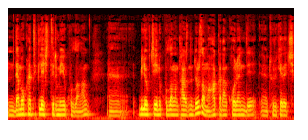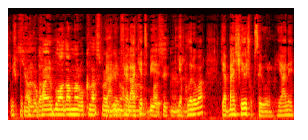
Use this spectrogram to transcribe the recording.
demokratikleştirmeyi kullanan e, blockchain'i kullanan tarzında diyoruz ama hakikaten Kolendi e, Türkiye'de çıkmış bu Ya konuda. hayır bu adamlar o klas değil Yani felaket bir yapıları var. Ya ben şeyi de çok seviyorum. Yani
